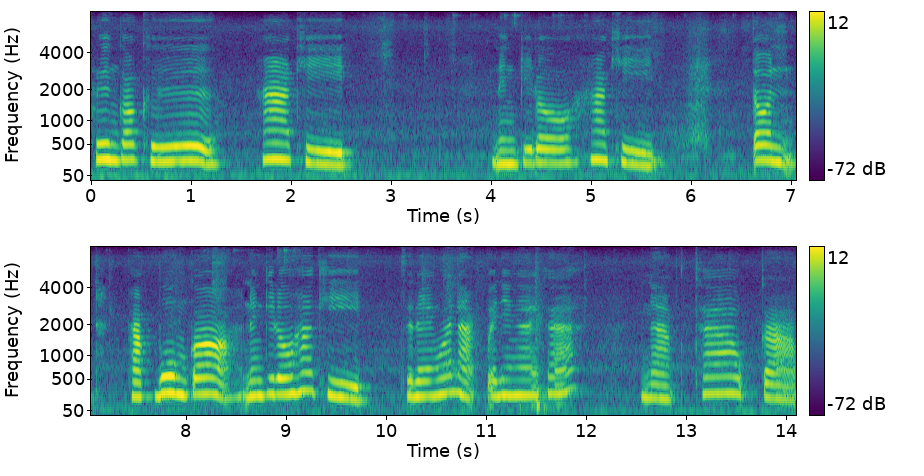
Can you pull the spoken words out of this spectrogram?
ครึ่งก็คือ5ขีด 1กิโล5ขีด ต้นผักบุ้งก็1กิโล5ขีด แสดงว่าหนักเป็นยังไงคะ หนักเท่ากับ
